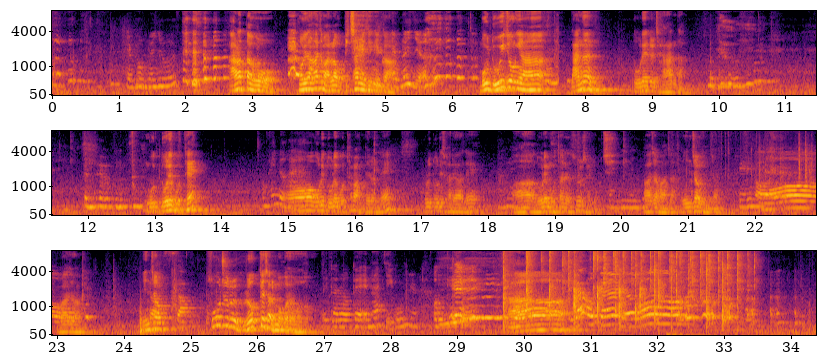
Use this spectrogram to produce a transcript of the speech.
알았다고 더 이상 하지 말라고 비참해지니까 뭘 노이정이야. 나는 노래를 잘한다. 뭐 노래 못해? 어, 우리 노래 못하면 안 되는데. 우리 노래 잘해야 돼. 아, 노래 못하는 애술 잘 먹지. 맞아, 맞아. 인정, 인정. Ồ 맞아. 인정. Xong 소주를 그렇게 잘 먹어요. Đi karaoke em hát chị uống nha ok 아, hát ok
